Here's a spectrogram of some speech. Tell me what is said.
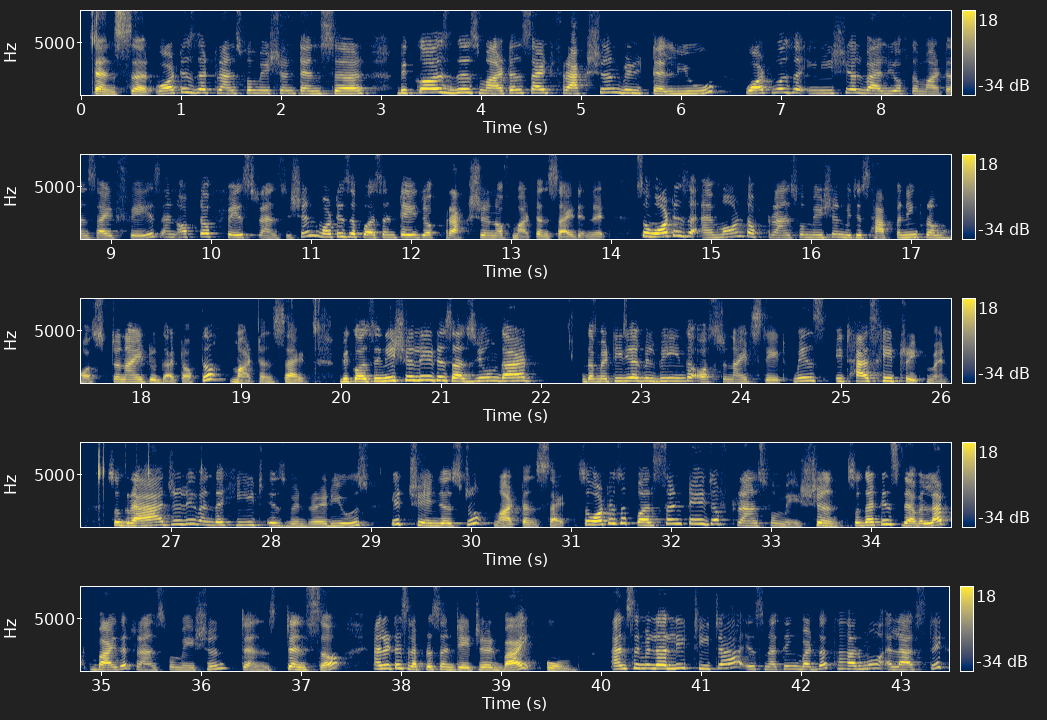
tensor. What is the transformation tensor? Because this Martensite fraction will tell you what was the initial value of the Martensite phase and after phase transition, what is the percentage of fraction of Martensite in it. So what is the amount of transformation which is happening from austenite to that of the Martensite? Because initially it is assumed that the material will be in the austenite state, means it has heat treatment. So gradually when the heat is been reduced, it changes to Martensite. So what is the percentage of transformation? So that is developed by the transformation tens tensor and it is represented by ohm. And similarly, theta is nothing but the thermoelastic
